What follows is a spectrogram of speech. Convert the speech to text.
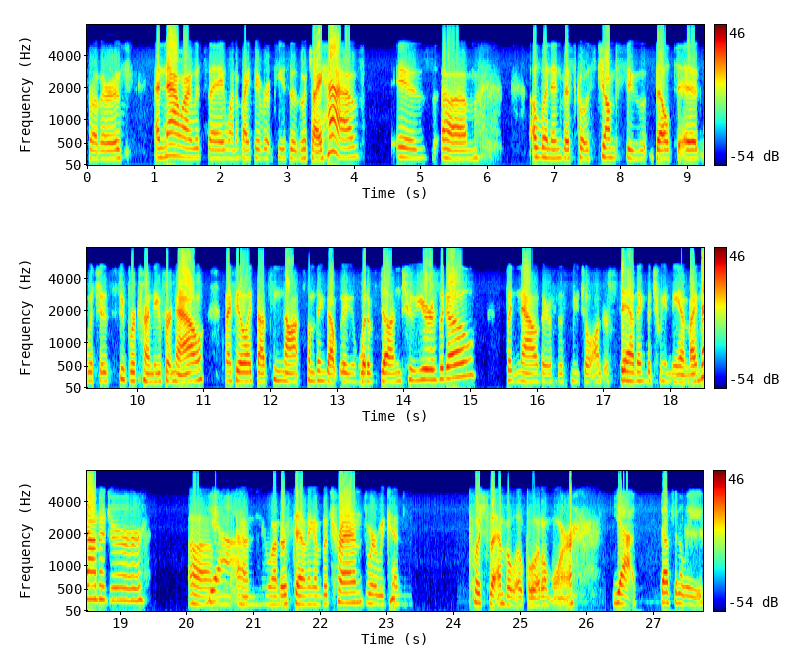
Brothers. And now I would say one of my favorite pieces, which I have, is um, a linen viscose jumpsuit belted, which is super trendy for now. And I feel like that's not something that we would have done two years ago. But now there's this mutual understanding between me and my manager, um, yeah. and new understanding of the trends where we can push the envelope a little more. Yes, definitely.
